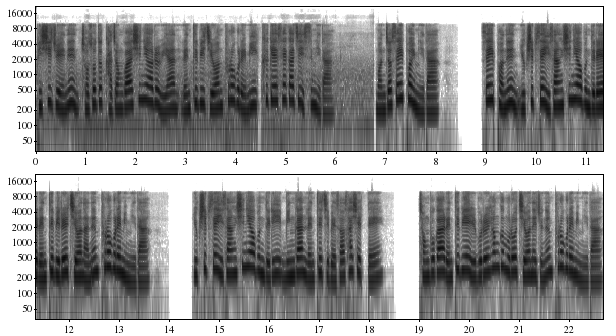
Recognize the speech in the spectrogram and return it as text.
BC주에는 저소득 가정과 시니어를 위한 렌트비 지원 프로그램이 크게 세 가지 있습니다. 먼저 세이퍼입니다. 세이퍼는 60세 이상 시니어분들의 렌트비를 지원하는 프로그램입니다. 60세 이상 시니어분들이 민간 렌트집에서 사실 때 정부가 렌트비의 일부를 현금으로 지원해주는 프로그램입니다.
